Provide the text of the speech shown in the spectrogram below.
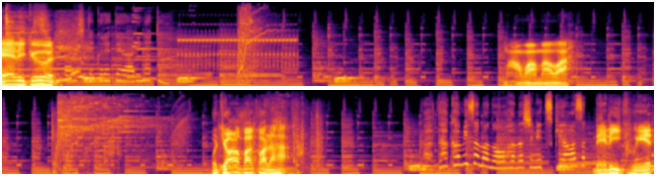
very good มาว่ะมาว่ะหมดย้อนออกมาก่อนละฮะเดลี่ควีด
